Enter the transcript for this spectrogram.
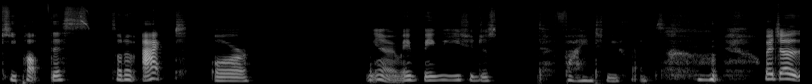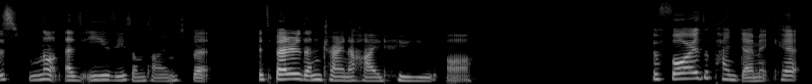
keep up this sort of act? Or, you know, maybe, maybe you should just find new friends. Which is not as easy sometimes, but it's better than trying to hide who you are. Before the pandemic hit,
